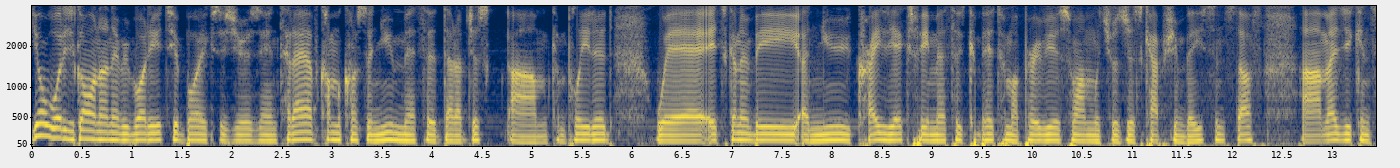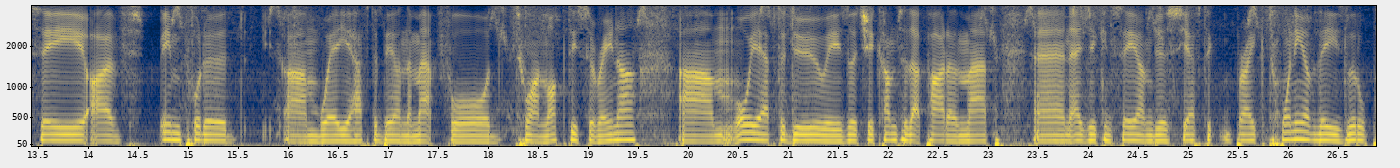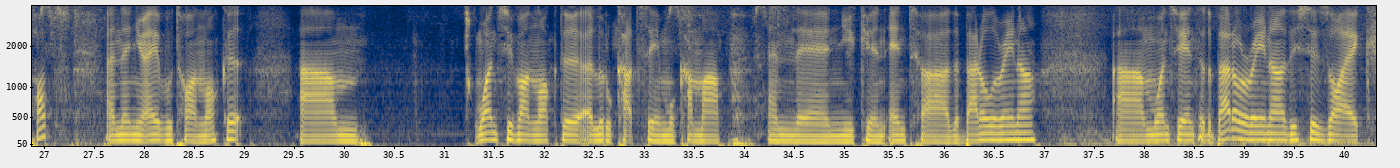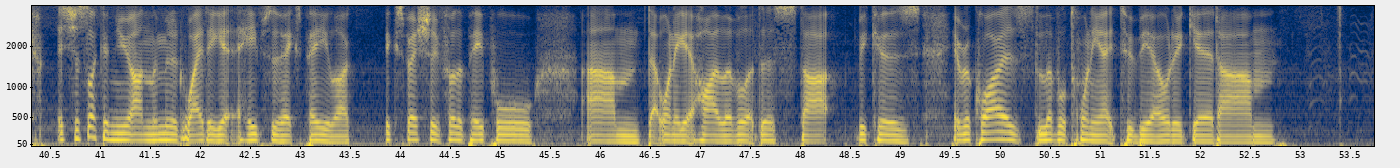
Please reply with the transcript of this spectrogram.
Yo, what is going on everybody? It's your boy xAzurez and today I've come across a new method that I've just um, completed where it's going to be a new crazy XP method compared to my previous one which was just capturing beasts and stuff. Um, as you can see I've inputted um, where you have to be on the map for to unlock this arena. Um, all you have to do is literally come to that part of the map and as you can see I'm just you have to break 20 of these little pots and then you're able to unlock it. Um, once you've unlocked it, a little cutscene will come up, and then you can enter the battle arena. Um, once you enter the battle arena, this is like it's just like a new unlimited way to get heaps of XP. Like especially for the people um, that want to get high level at the start, because it requires level 28 to be able to get um,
